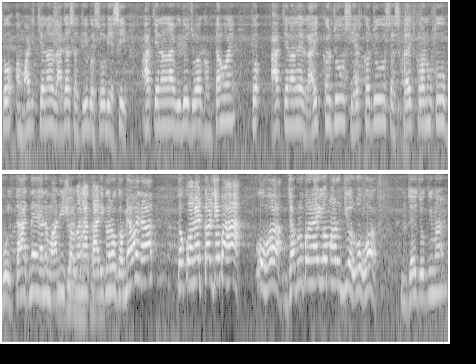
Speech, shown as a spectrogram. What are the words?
તો અમારી ચેનલ રાજા સધી બસો બેસી. આ ચેનલના વીડિયો જોવા ગમતા હોય તો આ ચેનલને લાઈક કરજો શેર કરજો સબસ્ક્રાઈબ કરવાનું તો ભૂલતા જ નહીં અને માની શોગન આ કારીગરો ગમ્યા હોય ને તો કોમેન્ટ કરજો પણ હા. ઓહો જબરું બનાવ્યું મારું જીવન. ઓહો. જય જોગીમાં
